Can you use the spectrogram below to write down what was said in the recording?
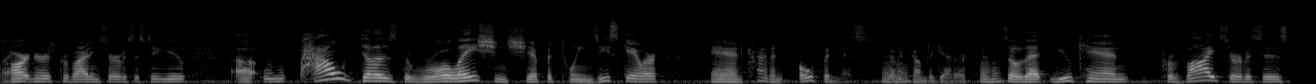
right. partners providing services to you. Uh, how does the relationship between Zscaler and kind of an openness mm -hmm. going to come together mm -hmm. so that you can provide services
